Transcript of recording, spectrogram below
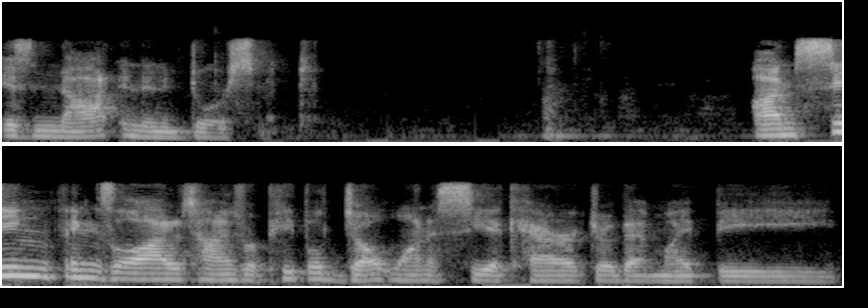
is not an endorsement. I'm seeing things a lot of times where people don't want to see a character that might be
